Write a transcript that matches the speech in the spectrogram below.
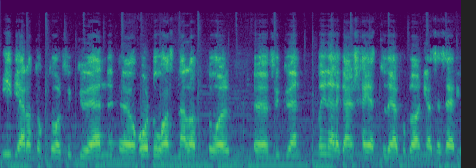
évjáratoktól függően, hordóhasználattól függően nagyon elegáns helyet tud elfoglalni az ezerjú.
